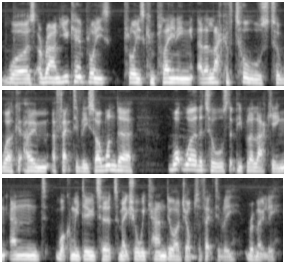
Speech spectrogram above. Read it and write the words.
was around UK employees employees complaining at a lack of tools to work at home effectively. So I wonder what were the tools that people are lacking and what can we do to, to make sure we can do our jobs effectively remotely?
